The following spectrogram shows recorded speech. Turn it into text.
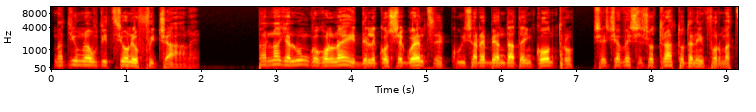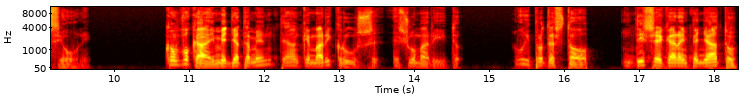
ma di un'audizione ufficiale. Parlai a lungo con lei delle conseguenze cui sarebbe andata incontro se ci avesse sottratto delle informazioni. Convocai immediatamente anche Marie Cruz e suo marito. Lui protestò, disse che era impegnato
